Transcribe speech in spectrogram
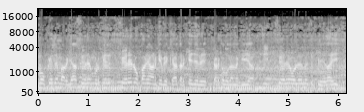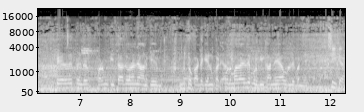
ਮੌਕੇ ਤੇ ਮਰ ਗਿਆ। ਸਵੇਰੇ ਮੁੜ ਕੇ ਸਵੇਰੇ ਲੋਕਾਂ ਨੇ ਆਣ ਕੇ ਵੇਖਿਆ ਤੜਕੇ ਜਿਹੜੇ ਸੜਕ ਵਗਣ ਲੱਗੀ ਆ। ਜੀ। ਸਵੇਰੇ ਉਹਦੇ ਵਿੱਚ ਪੇਦਾ ਸੀ ਫਿਰ ਇਹਦੇ ਪਿੰਡ ਫਰਮ ਕੀਤਾ ਤੇ ਉਹਨਾਂ ਨੇ ਆਣ ਕੇ ਵਿੱਚੋਂ ਕੱਢ ਕੇ ਇਹਨੂੰ ਖੜਿਆ। ਉਦਮਾ ਦਾ ਇਹਦੇ ਮੁਰਗੀ ਖਾਨੇ ਆ ਉਰਲੇ ਬੰਨੇ। ਠੀਕ ਹੈ।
